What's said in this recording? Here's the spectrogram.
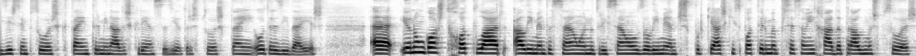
existem pessoas que têm determinadas crenças e outras pessoas que têm outras ideias, uh, eu não gosto de rotular a alimentação, a nutrição, os alimentos, porque acho que isso pode ter uma percepção errada para algumas pessoas.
